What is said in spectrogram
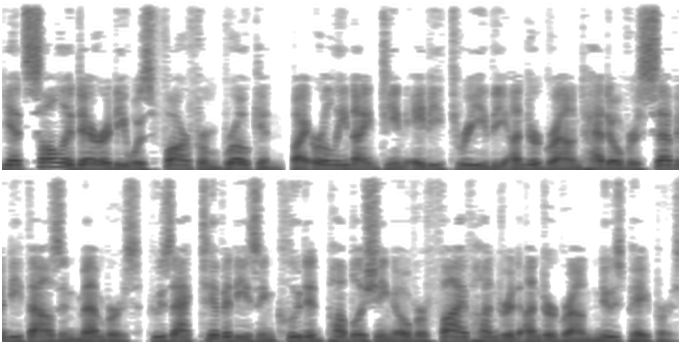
Yet Solidarity was far from broken. By early 1983, the underground had over 70,000 members, whose activities included publishing over 500 underground newspapers.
